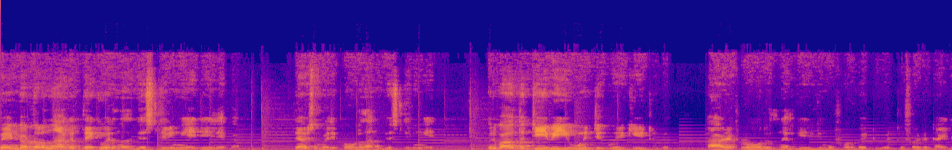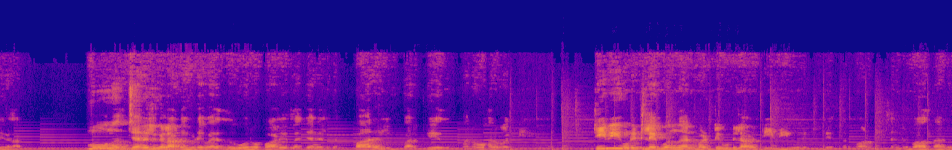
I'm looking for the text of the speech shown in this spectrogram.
മെയിൻ ഡോർ തുറന്ന് അകത്തേക്ക് വരുന്നത് ഗസ്റ്റ് ലിവിംഗ് ഏരിയയിലേക്കാണ് അത്യാവശ്യം വലിപ്പമുള്ളതാണ് ഗസ്റ്റ് ലിവിംഗ് ഏരിയ ഒരു ഭാഗത്ത് ടി വി യൂണിറ്റ് ഒരുക്കിയിട്ടുണ്ട്. താഴെ ഫ്ലോറിൽ നൽകിയിരിക്കുന്നു ഫോർ ബൈ ടു വെട്രിഫൈഡ് ടൈലുകളാണ് മൂന്ന് ജനലുകളാണ് ഇവിടെ വരുന്നത്. ഓരോ പാളിയുള്ള ജനലുകൾ. പാനലിൽ വർക്ക് ചെയ്ത് മനോഹരമാക്കിയിരിക്കുന്നു. ടി വി യൂണിറ്റിലേക്ക് വന്നാൽ മൾട്ടിവുഡിലാണ് ടി വി യൂണിറ്റിന്റെ നിർമ്മാണം. സെൻട്രൽ ഭാഗത്താണ്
